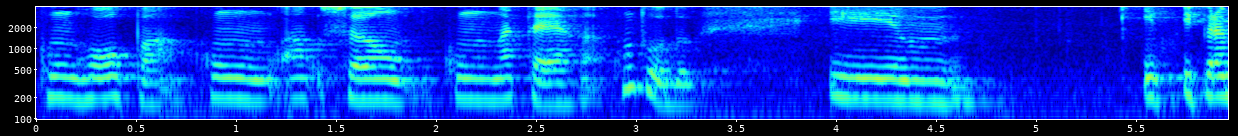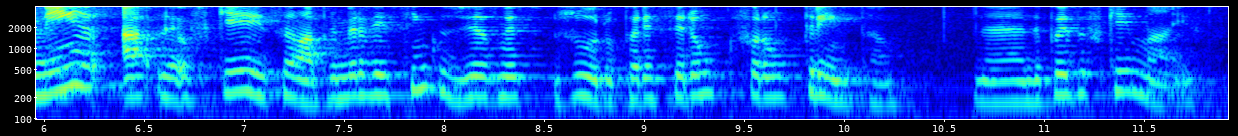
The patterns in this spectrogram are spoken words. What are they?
com roupa, com o chão, com a terra, com tudo. E, hum, e, e para mim, eu fiquei, sei lá, a primeira vez cinco dias, mas juro, pareceram que foram 30. Né? Depois eu fiquei mais.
